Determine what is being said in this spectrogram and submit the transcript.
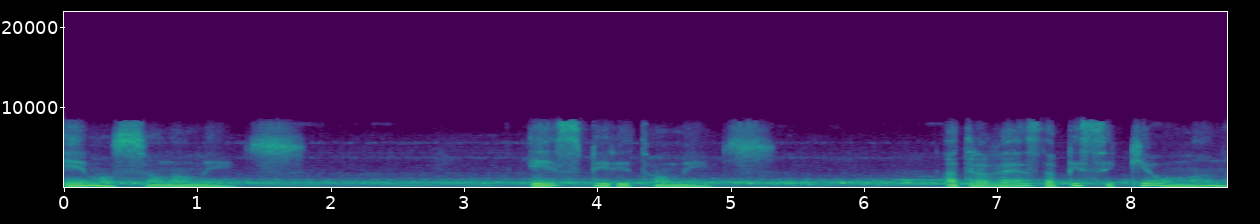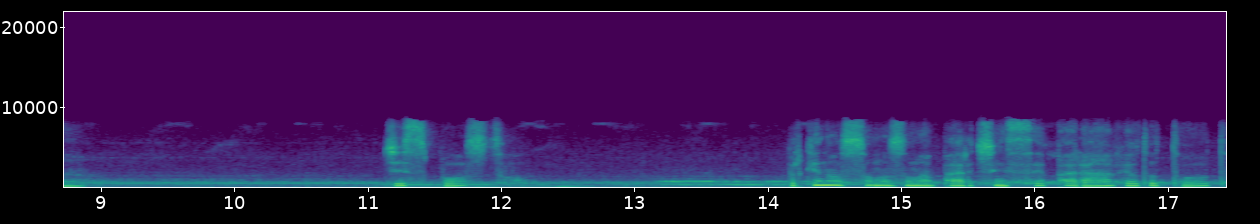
emocionalmente, espiritualmente, através da psique humana, disposto, porque nós somos uma parte inseparável do todo.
